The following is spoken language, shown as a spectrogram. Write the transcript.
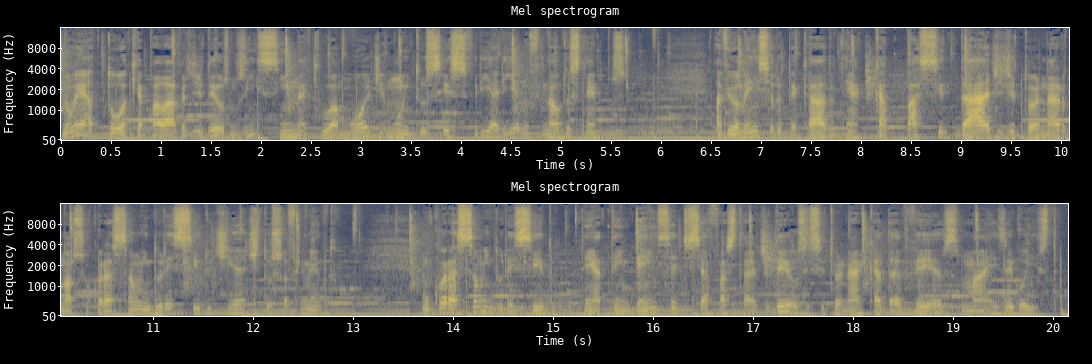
Não é à toa que a palavra de Deus nos ensina que o amor de muitos se esfriaria no final dos tempos. A violência do pecado tem a capacidade de tornar o nosso coração endurecido diante do sofrimento. Um coração endurecido tem a tendência de se afastar de Deus e se tornar cada vez mais egoísta.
